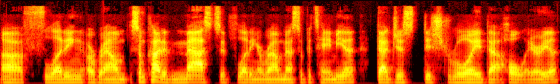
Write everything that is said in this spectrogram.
uh, flooding around, some kind of massive flooding around Mesopotamia that just destroyed that whole area.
